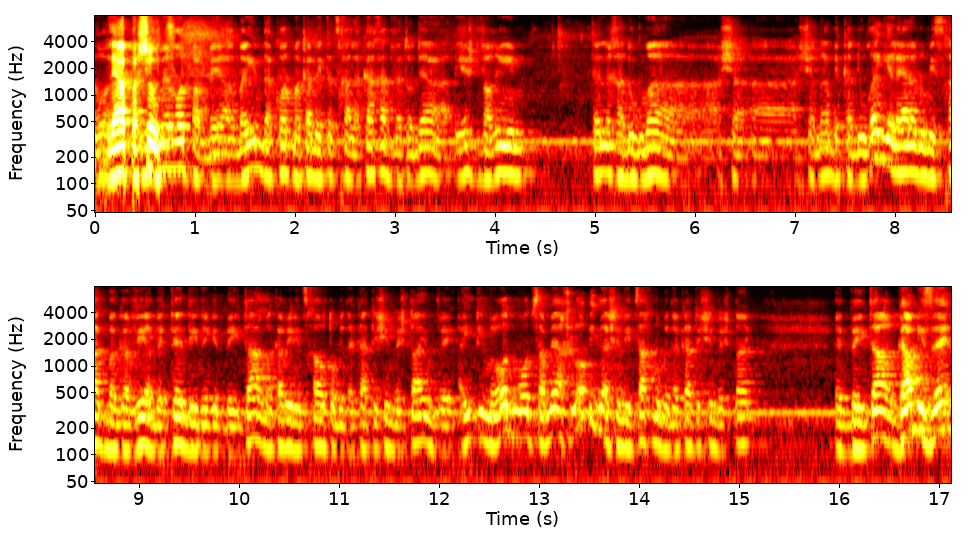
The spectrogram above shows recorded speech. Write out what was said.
לא, לאה פשוט. אני אומר עוד פעם, ב-40 דקות מכבי הייתה צריכה לקחת, ואתה יודע, יש דברים, אתן לך דוגמה. השנה בכדורגל היה לנו משחק בגביע בטדי נגד ביתר, מכבי ניצחה אותו בדקה 92, והייתי מאוד מאוד שמח, לא בגלל שניצחנו בדקה 92 את ביתר, גם מזה,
